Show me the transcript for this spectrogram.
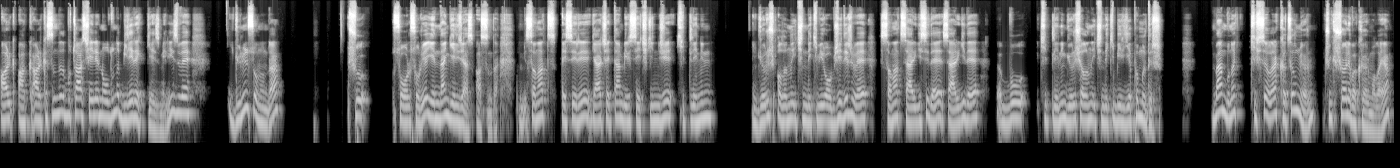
ar- ar- arkasında bu tarz şeylerin olduğunu bilerek gezmeliyiz ve günün sonunda şu sor, soruya yeniden geleceğiz aslında. Sanat eseri gerçekten bir seçkinci kitlenin görüş alanı içindeki bir objedir ve sanat sergisi de sergi de bu kitlenin görüş alanı içindeki bir yapı mıdır? Ben buna kişisel olarak katılmıyorum. Çünkü şöyle bakıyorum olaya.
